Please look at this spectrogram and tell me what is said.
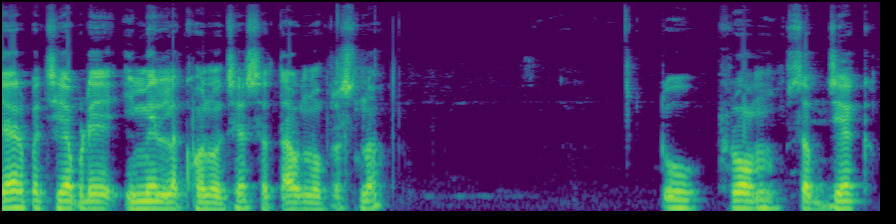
ત્યાર પછી આપણે ઈમેલ લખવાનો છે સત્તાવનમો પ્રશ્ન. ટુ ફ્રોમ સબ્જેક્ટ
